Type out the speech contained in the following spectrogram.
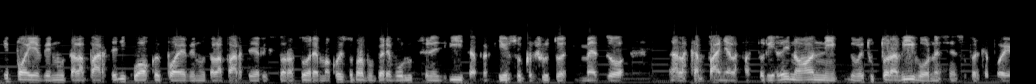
e poi è venuta la parte di cuoco e poi è venuta la parte del ristoratore, ma questo proprio per evoluzione di vita, perché io sono cresciuto in mezzo alla campagna, alla fattoria dei nonni, dove tuttora vivo, nel senso perché poi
